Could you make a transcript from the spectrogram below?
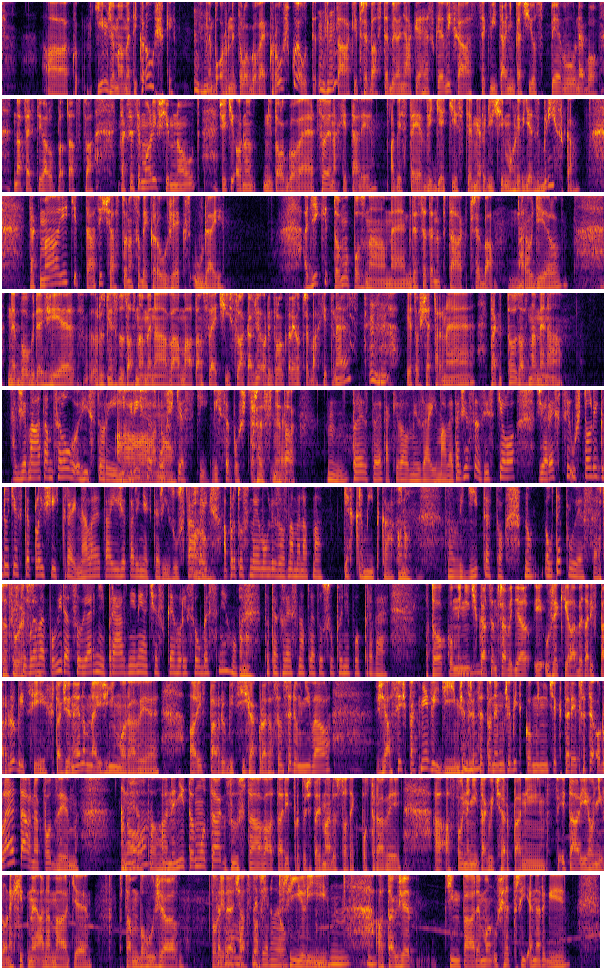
A tím, že máme ty kroužky, mm-hmm. nebo ornitologové kroužkujou ty, ty mm-hmm. ptáky. Třeba jste byli na nějaké hezké vycházce k vítáním ptačího zpěvu nebo na festivalu platactva, tak se si mohli všimnout, že ti ornitologové, co je nachytali, abyste je viděti s těmi rodiči mohli vidět zblízka, tak mají ti ptáci často na sobě kroužek s údaji. A díky tomu poznáme, kde se ten pták třeba narodil, nebo kde žije, různě se to zaznamenává, má tam své číslo a každý ornitolog, který ho třeba chytne, mm-hmm. je to šetrné, tak to zaznamená. Takže má tam celou historii, a, když se no, poštěstí, když se poštěstí. Přesně tak. Hmm, to, je, to je taky velmi zajímavé. Takže se zjistilo, že rechci už tolik do těch teplejších kraj nelétají, že tady někteří zůstávají ano. a proto jsme je mohli zaznamenat na těch krmítkách. Ano. No vidíte to. No otepluje se. Otepluje Co si se. budeme povídat, jsou jarní prázdniny a České hory jsou bez sněhu. Ano. To takhle je snad letos úplně poprvé. A toho komíníčka mm. jsem třeba viděl i u řeky Labe tady v Pardubicích, takže nejenom na Jižní Moravě, ale i v Pardubicích. Akorát já jsem se domníval, že asi špatně vidím, že mm. přece to nemůže být komíníček, který přece odlétá na podzim. A no to. a není tomu tak, zůstává tady, protože tady má dostatek potravy a aspoň není tak vyčerpaný. V Itálii ho nikdo nechytne a na Maltě tam bohužel to Se lidé často nevěnujou. střílí a takže tím pádem on ušetří energii.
